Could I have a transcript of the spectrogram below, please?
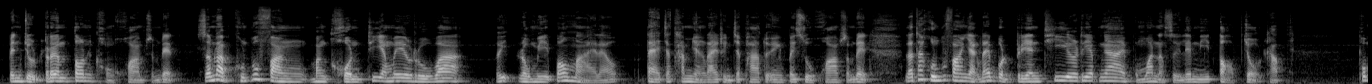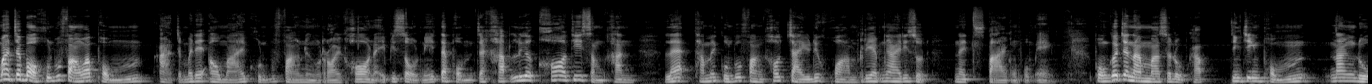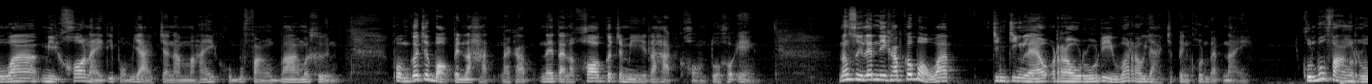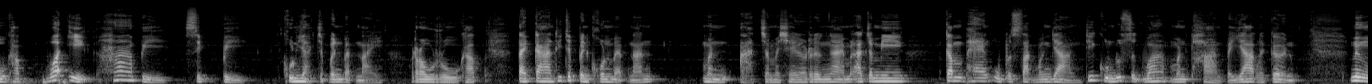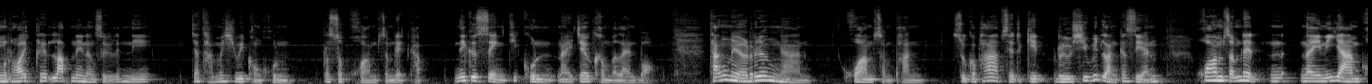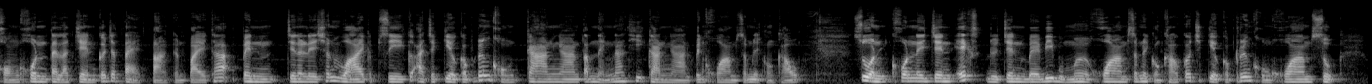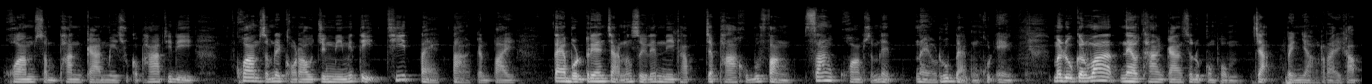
เป็นจุดเริ่มต้นของความสำเร็จสำหรับคุณผู้ฟังบางคนที่ยังไม่รู้ว่าเฮ้ยเรามีเป้าหมายแล้ว แต่จะทำอย่างไรถึงจะพาตัวเองไปสู่ความสำเร็จ แล้วถ้าคุณผู้ฟังอยากได้บทเรียนที่เรียบง่าย ผมว่าหนังสือเล่มนี้ตอบโจทย์ครับ ผมอาจจะบอกคุณผู้ฟังว่าผมอาจจะไม่ได้เอามาให้คุณผู้ฟัง 100 ข้อใน episode นี้ แต่ผมจะคัดเลือกข้อที่สำคัญ และทำให้คุณผู้ฟังเข้าใจด้วยความเรียบง่ายที่สุดในสไตล์ของผมเอง ผมก็จะนำมาสรุปครับ จริง ๆ ผมนั่งดูว่ามีข้อไหนที่ผมอยากจะนำมาให้คุณผู้ฟังบ้างเมื่อคืน ผมก็จะบอกเป็นรหัสนะครับ ในแต่ละข้อก็จะมีรหัสของตัวเขาเอง หนังสือเล่มนี้ครับเขาบอกว่าจริง ๆ แล้วเรารู้ดีว่าเราอยากจะเป็นคนแบบไหน คุณผู้ฟังรู้ครับว่าอีก 5 ปี 10 ปี คุณอยากจะเป็นแบบไหน เรารู้ครับ แต่การที่จะเป็นคนแบบนั้น มันอาจจะไม่ใช่เรื่องง่าย มันอาจจะมีกำแพงอุปสรรคบางอย่าง ที่คุณรู้สึกว่ามันผ่านไปยากเหลือเกิน 100 เคล็ดลับในหนังสือเล่มนี้ จะทำให้ชีวิตของคุณประสบความสำเร็จครับ นี่คือสิ่งที่คุณไนเจลคัมเบอร์แลนด์บอก ทั้งในเรื่องงาน ความสัมพันธ์ สุขภาพเศรษฐกิจหรือชีวิตหลังเกษียณ ความสำเร็จในนิยามของคนแต่ละเจนก็จะแตกต่างกันไป ถ้าเป็นเจเนเรชัน Y กับ C ก็อาจจะเกี่ยวกับเรื่องของการงานตำแหน่งหน้าที่การงานเป็นความสำเร็จของเขา ส่วนคนใน Gen X หรือ Gen Baby Boomer ความสำเร็จของเขาก็จะเกี่ยวกับเรื่องของความสุข ความสัมพันธ์การมีสุขภาพที่ดี ความสำเร็จของเราจึงมีมิติที่แตกต่างกันไป แต่บทเรียนจากหนังสือเล่มนี้ครับจะพาคุณผู้ฟังสร้างความสำเร็จในรูปแบบของคุณเอง มาดูกันว่าแนวทางการสรุปของผมจะเป็นอย่างไรครับ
